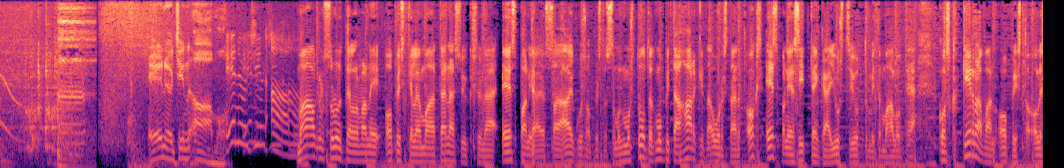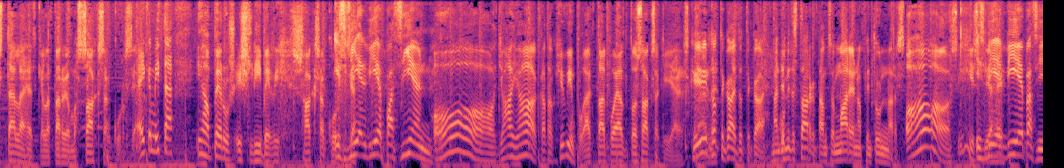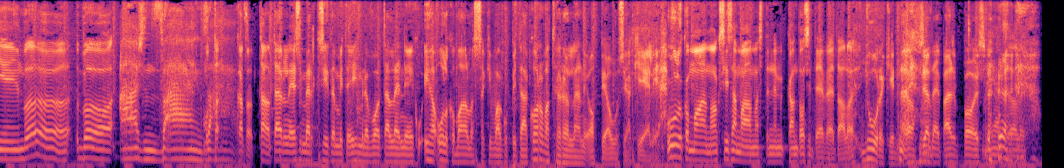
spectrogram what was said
Energin aamu. Energin aamu. Mä oon alkanut suunnitelmani opiskelemaan tänä syksynä Espanjaa jossain aikuisopistossa, mutta musta tuntuu, että mun pitää harkita uudestaan, että onko Espanja sittenkään just se juttu, mitä mä haluan tehdä. Koska Keravan opisto olisi tällä hetkellä tarjoamassa Saksan kurssia. Eikä mitään ihan perus Isliberi Saksan Is kurssia. bien, bien pasien. Oo, jaa jaa, kato hyvin pojalta tai pojalta toi Saksakin järjestää. Kyllä, totta kai, totta kai. Mä en tiedä, mitä se tarkoittaa, mutta se on Marianoffin tunnarissa. Aa, Is siistiä. hei. bien, bien pasien. Zain, Mutta kato, tää on täydellinen esimerkki siitä, miten ihminen voi tälleen niin kuin ihan ulkomaailmassakin, vaan kun pitää korvat höröllään, niin oppia uusia kieliä. Ulkomaailma, onko sisämaailma sitten ne, mitkä on tosi TV-taloja? Juurikin näin, sieltä ei pääse pois.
